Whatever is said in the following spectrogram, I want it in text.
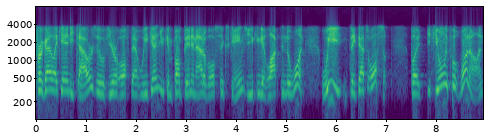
for a guy like Andy Towers, who if you're off that weekend, you can bump in and out of all six games, you can get locked into one. We think that's awesome. But if you only put one on,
